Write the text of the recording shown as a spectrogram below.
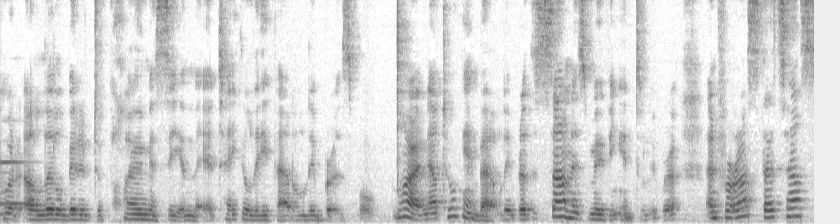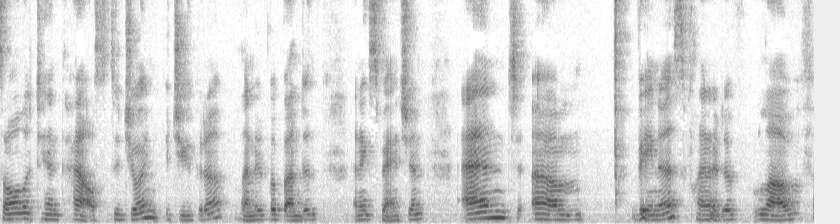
put a little bit of diplomacy in there. Take a leaf out of Libra's book. All right, now talking about Libra, the Sun is moving into Libra, and for us, that's our solar 10th house to join Jupiter, planet of abundance and expansion, and um, Venus, planet of love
